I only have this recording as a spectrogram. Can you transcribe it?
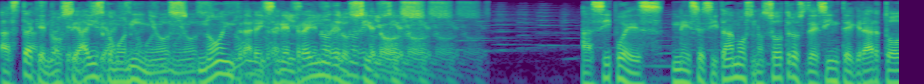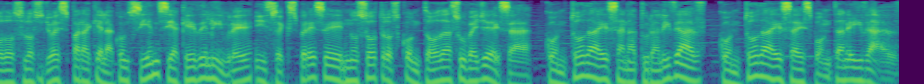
Hasta, que, no, seáis como niños, no entraréis en el reino de los cielos. Así pues, necesitamos nosotros desintegrar todos los yoes para que la conciencia quede libre y se exprese en nosotros con toda su belleza, con toda esa naturalidad, con toda esa espontaneidad.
